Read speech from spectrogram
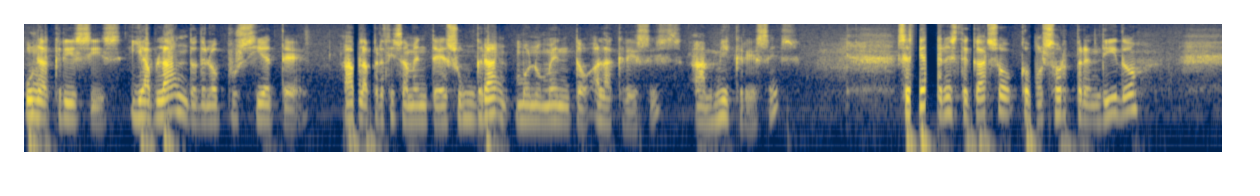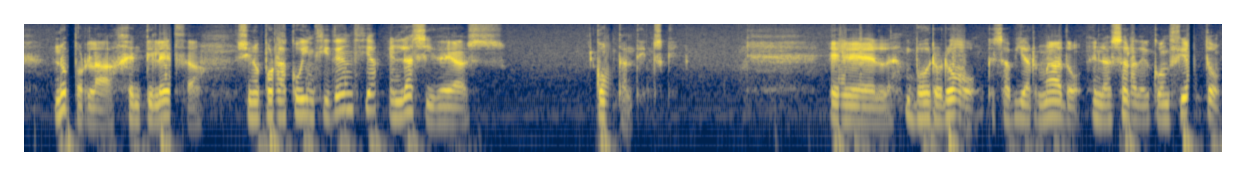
una crisis, y hablando del Opus 7, habla precisamente, es un gran monumento a la crisis, a mi crisis, se siente en este caso como sorprendido no por la gentileza, sino por la coincidencia en las ideas con Kandinsky. El bororó que se había armado en la sala del concierto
